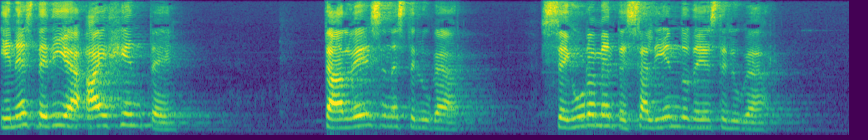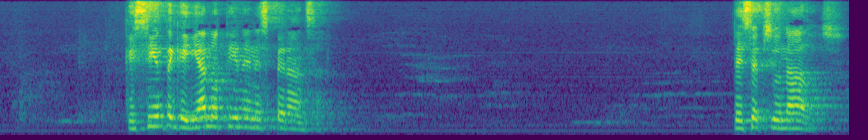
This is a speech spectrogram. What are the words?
Y en este día hay gente, tal vez en este lugar, seguramente saliendo de este lugar, que sienten que ya no tienen esperanza, decepcionados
